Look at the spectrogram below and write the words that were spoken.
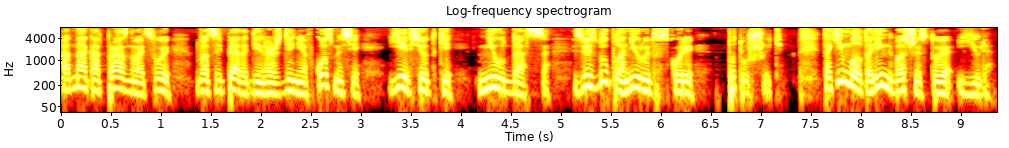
Однако отпраздновать свой 25-й день рождения в космосе ей все-таки не удастся. Звезду планируют вскоре потушить. Таким был этот день 26 июля.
